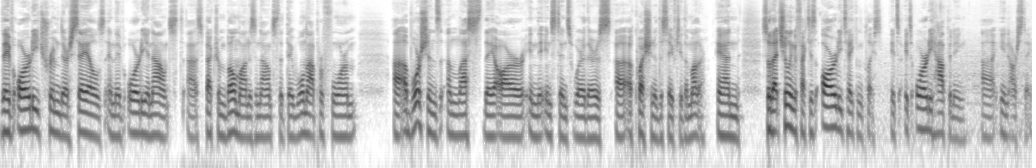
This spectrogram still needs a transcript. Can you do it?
They've already trimmed their sails and they've already announced, uh, Spectrum Beaumont has announced that they will not perform uh, abortions unless they are in the instance where there's uh, a question of the safety of the mother. And so that chilling effect is already taking place. It's, it's already happening uh, in our state.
